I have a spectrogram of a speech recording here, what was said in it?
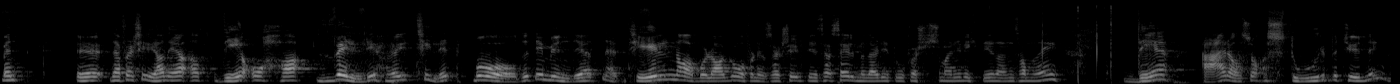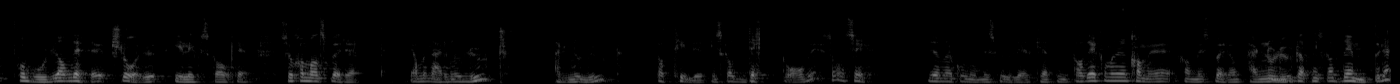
men uh, derfor sier jeg det at det å ha veldig høy tillit både til myndighetene, til nabolaget og for den saks skyld til seg selv, men det er de to første som er de viktige i denne sammenheng, det er altså av stor betydning for hvordan dette slår ut i livskvalitet. Så kan man spørre ja, men er det noe lurt Er det noe lurt at tilliten skal dekke over så å si, den økonomiske ulikheten? Ja, Det kan, kan, vi, kan vi spørre om. Er det noe lurt at den skal dempe det?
